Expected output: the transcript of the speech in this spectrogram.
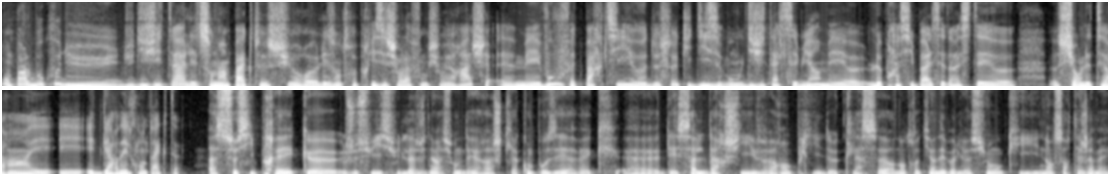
On parle beaucoup du, digital et de son impact sur euh, les entreprises et sur la fonction RH, euh, mais vous, vous faites partie euh, de ceux qui disent bon, le digital c'est bien, mais euh, le principal c'est de rester euh, sur le terrain et de garder le contact. À ceci près que je suis issu de la génération de DRH qui a composé avec euh, des salles d'archives remplies de classeurs d'entretien d'évaluation qui n'en sortaient jamais.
